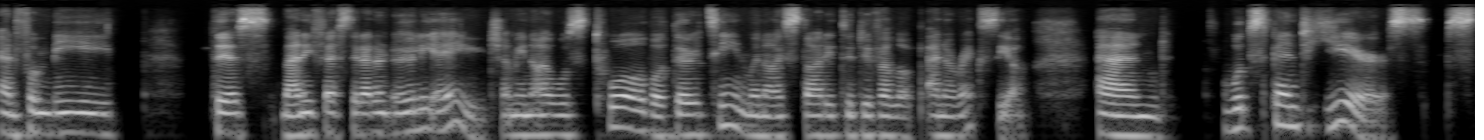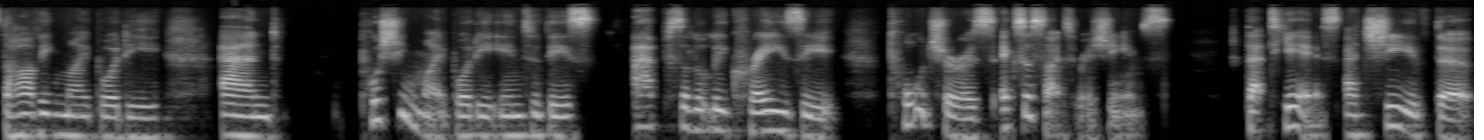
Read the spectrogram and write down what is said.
And for me, this manifested at an early age. I mean, I was 12 or 13 when I started to develop anorexia and would spend years starving my body and pushing my body into these absolutely crazy torturous exercise regimes that yes achieved the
